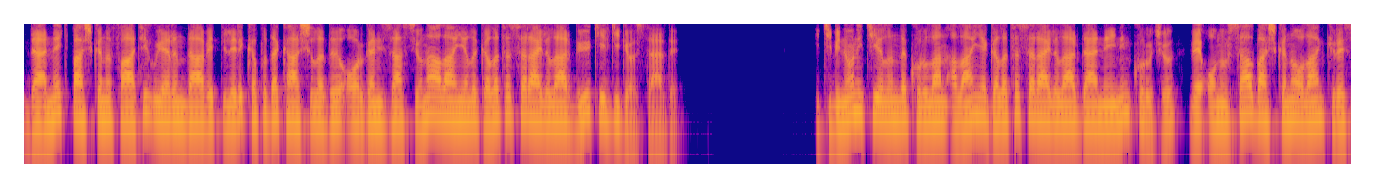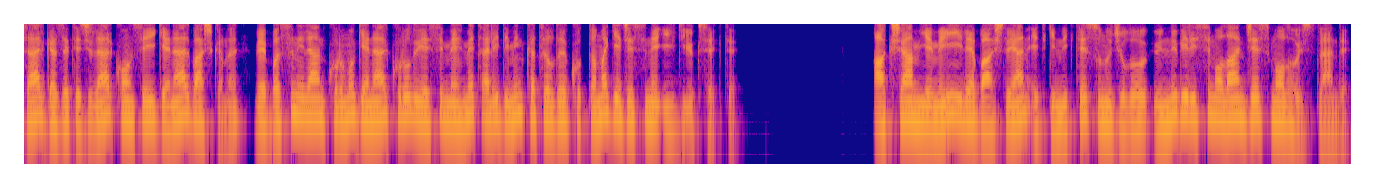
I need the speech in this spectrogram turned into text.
Dernek Başkanı Fatih Uyar'ın davetlileri kapıda karşıladığı organizasyona Alanyalı Galatasaraylılar büyük ilgi gösterdi. 2012 yılında kurulan Alanya Galatasaraylılar Derneği'nin kurucu ve onursal başkanı olan Küresel Gazeteciler Konseyi Genel Başkanı ve Basın İlan Kurumu Genel Kurul üyesi Mehmet Ali Dim'in katıldığı kutlama gecesine ilgi yüksekti. Akşam yemeği ile başlayan etkinlikte sunuculuğu ünlü bir isim olan Jess Molho üstlendi.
